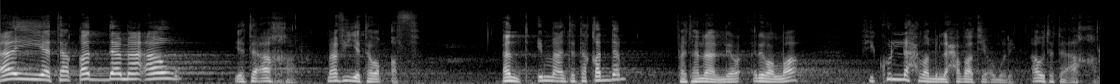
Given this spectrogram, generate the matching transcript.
أن يتقدم أو يتأخر ما في يتوقف. أنت إما أن تتقدم فتنال رضا الله في كل لحظة من لحظات عمرك أو تتأخر.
